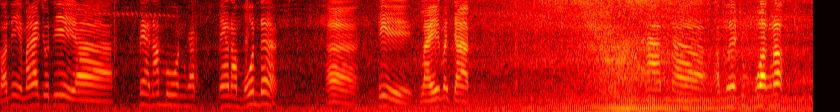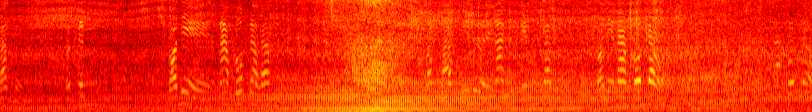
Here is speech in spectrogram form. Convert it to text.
ตอนนี้มาอยู่ที่อ่าแม่น้ำมูลครับ แม่น้ำมูลเด้ออ่าที่ไหลมาจากทางอ่าอำเภอชุมพวงเนาะครับมันเป็นตอนนี้น้ำลดแล้วครับน้ำสามที่เรื่อยน้ำเต็มครับ ตอนนี้น้ำลดแล้ว น้ำลดแล้ว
